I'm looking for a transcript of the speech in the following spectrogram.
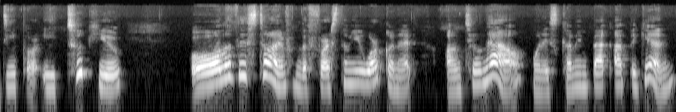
deeper. It took you all of this time from the first time you work on it until now, when it's coming back up again,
